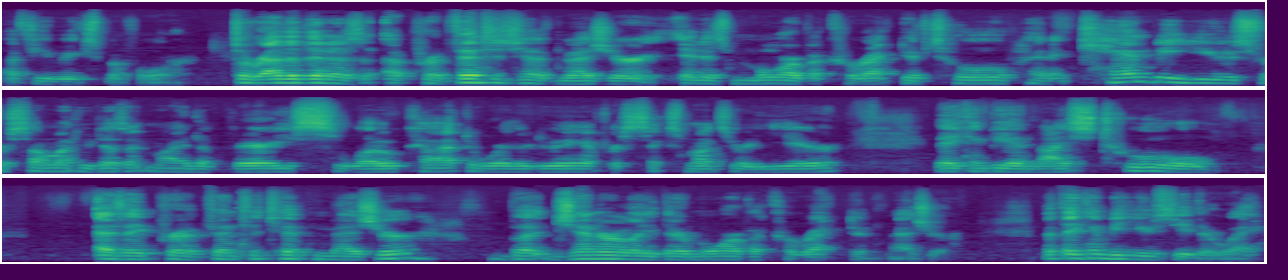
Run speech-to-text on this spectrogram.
a few weeks before. So rather than as a preventative measure, it is more of a corrective tool and it can be used for someone who doesn't mind a very slow cut to where they're doing it for six months or a year. They can be a nice tool as a preventative measure, but generally they're more of a corrective measure. But they can be used either way.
